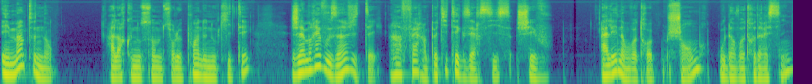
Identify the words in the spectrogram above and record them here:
Et maintenant, alors que nous sommes sur le point de nous quitter, j'aimerais vous inviter à faire un petit exercice chez vous. Allez dans votre chambre ou dans votre dressing,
